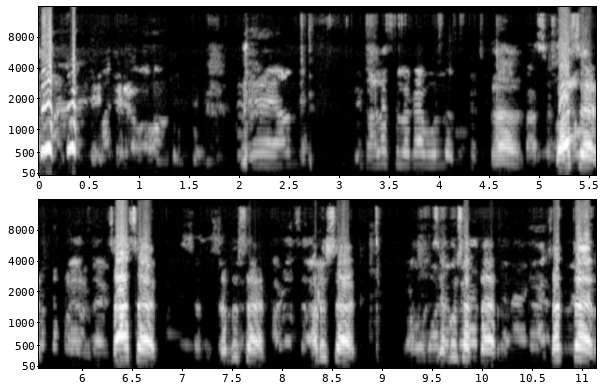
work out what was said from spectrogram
कालच तुला काय बोललो होतो. बासष्ट सहासष्ट. सदुसष्ट. अडुसष्ट. एकोणसत्तर. सत्तर.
